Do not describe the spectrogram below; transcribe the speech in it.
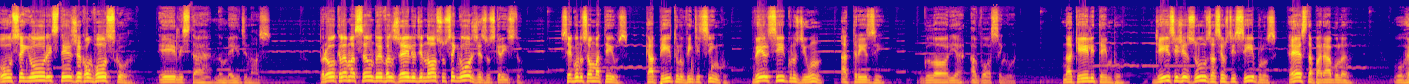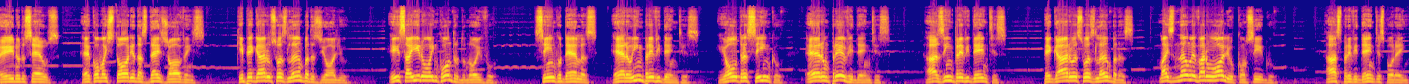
O Senhor esteja convosco, Ele está no meio de nós. Proclamação do Evangelho de Nosso Senhor Jesus Cristo, segundo São Mateus, capítulo 25, versículos de 1 a 13. Glória a Vós, Senhor. Naquele tempo, disse Jesus a seus discípulos esta parábola: O reino dos céus é como a história das dez jovens que pegaram suas lâmpadas de óleo e saíram ao encontro do noivo. Cinco delas eram imprevidentes e outras cinco eram previdentes. As imprevidentes pegaram as suas lâmpadas, mas não levaram óleo consigo. As previdentes, porém,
